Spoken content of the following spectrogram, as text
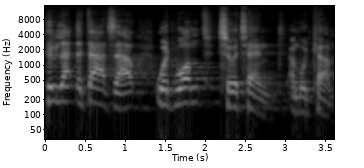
who let the dads out, would want to attend and would come.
